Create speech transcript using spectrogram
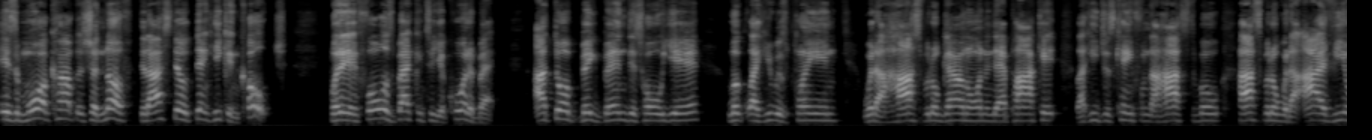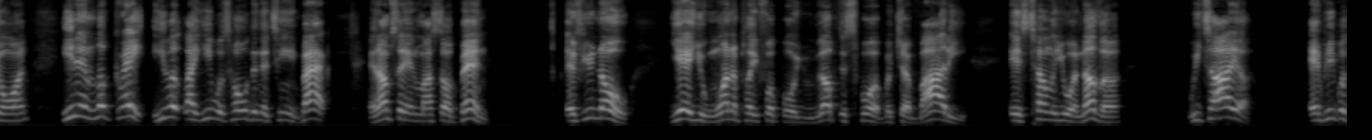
is more accomplished enough that I still think he can coach. But it falls back into your quarterback. I thought Big Ben this whole year looked like he was playing with a hospital gown on in that pocket, like he just came from the hospital hospital with an IV on. He didn't look great. He looked like he was holding the team back. And I'm saying to myself, Ben, if you know, yeah, you want to play football, you love the sport, but your body is telling you another, retire. And people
